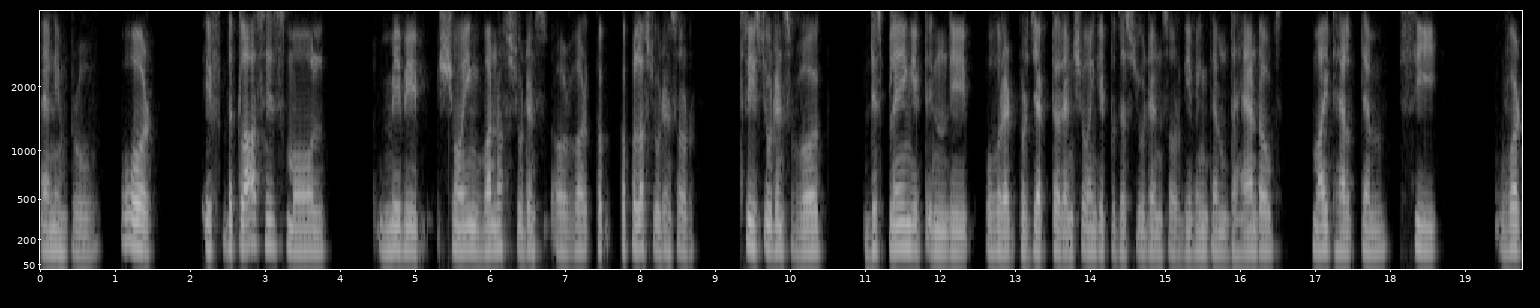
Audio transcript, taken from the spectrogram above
and improve. Or if the class is small, maybe showing one of students or work, cou- couple of students or three students work displaying it in the overhead projector and showing it to the students or giving them the handouts might help them see what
